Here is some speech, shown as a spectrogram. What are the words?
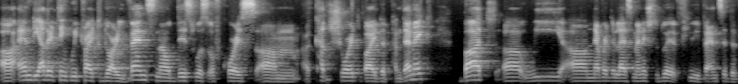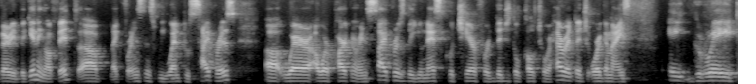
Uh, and the other thing we try to do our events. Now, this was, of course, um, cut short by the pandemic but uh, we uh, nevertheless managed to do a few events at the very beginning of it. Uh, like, for instance, we went to Cyprus, uh, where our partner in Cyprus, the UNESCO Chair for Digital Cultural Heritage, organized a great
